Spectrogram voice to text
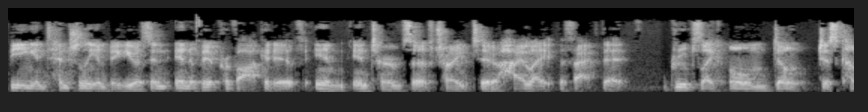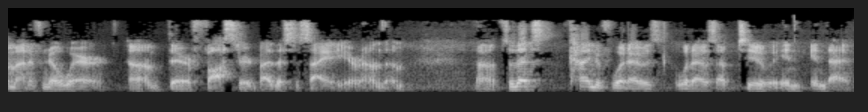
being intentionally ambiguous and, and, a bit provocative in, in terms of trying to highlight the fact that groups like Aum don't just come out of nowhere. Um, they're fostered by the society around them. Uh, so that's kind of what I was what I was up to in in that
